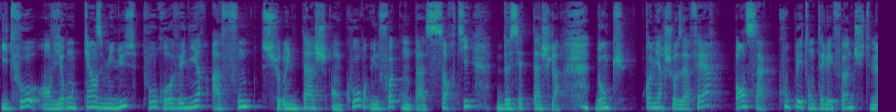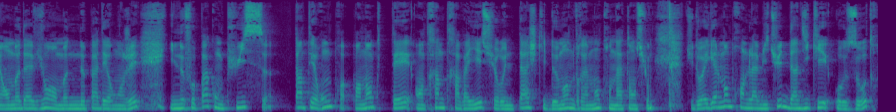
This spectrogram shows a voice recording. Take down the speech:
il te faut environ 15 minutes pour revenir à fond sur une tâche en cours une fois qu'on t'a sorti de cette tâche-là. Donc, première chose à faire, pense à couper ton téléphone, tu te mets en mode avion, en mode ne pas déranger. Il ne faut pas qu'on puisse t'interrompre pendant que tu es en train de travailler sur une tâche qui demande vraiment ton attention. Tu dois également prendre l'habitude d'indiquer aux autres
